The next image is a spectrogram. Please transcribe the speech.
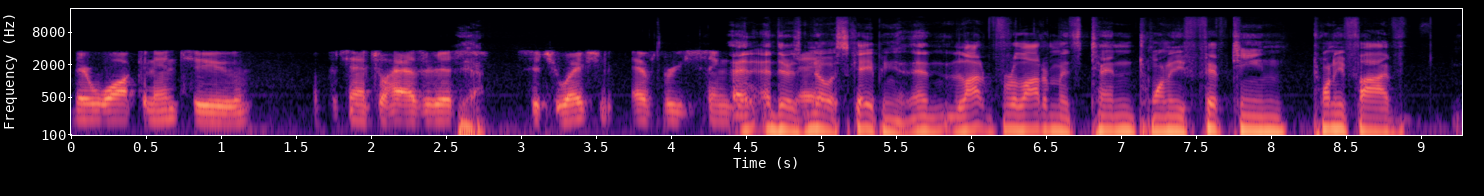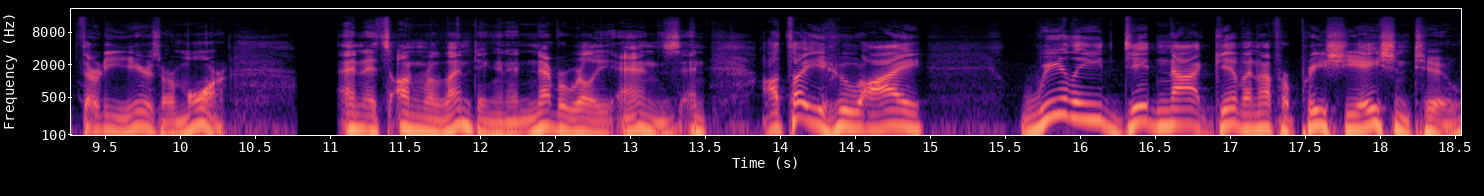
they're walking into a potential hazardous yeah. situation every single and, and there's day. no escaping it and a lot for a lot of them it's 10 20 15 25 30 years or more and it's unrelenting and it never really ends and i'll tell you who i really did not give enough appreciation to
